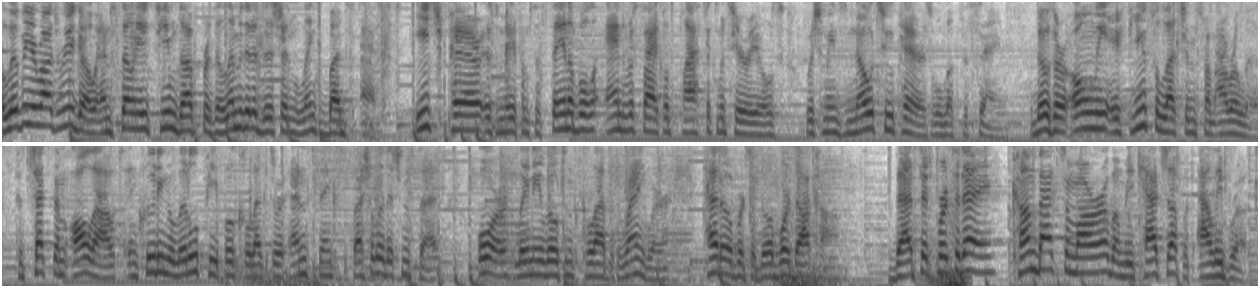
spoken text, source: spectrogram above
Olivia Rodrigo and Sony teamed up for the limited edition Link Buds S. Each pair is made from sustainable and recycled plastic materials, which means no two pairs will look the same. Those are only a few selections from our list. To check them all out, including the Little People Collector NSYNC Special Edition set or Lainey Wilson's collab with Wrangler, head over to billboard.com. That's it for today. Come back tomorrow when we catch up with Ally Brooke.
